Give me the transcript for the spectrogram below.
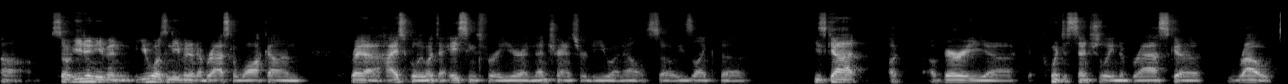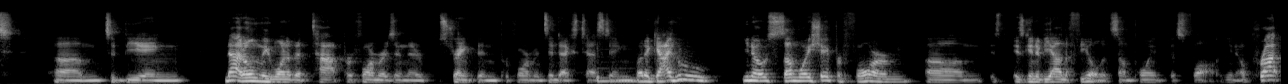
Um, so he didn't even he wasn't even a Nebraska walk on right out of high school. He went to Hastings for a year and then transferred to UNL. So he's like the he's got a, a very uh, quintessentially Nebraska route um, to being not only one of the top performers in their strength and performance index testing, but a guy who you know some way, shape, or form um, is, is going to be on the field at some point this fall. You know, pro-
